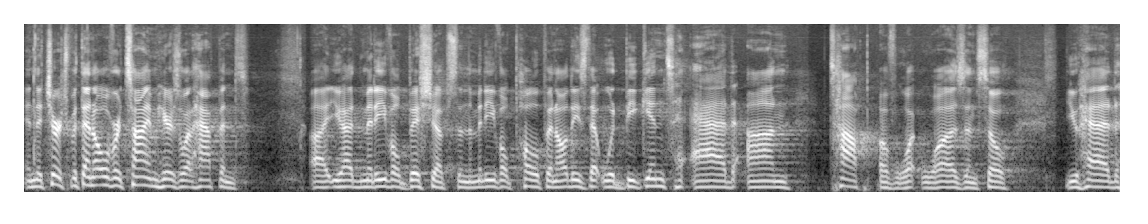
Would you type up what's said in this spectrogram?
in the church. But then over time, here's what happened. Uh, you had medieval bishops and the medieval pope and all these that would begin to add on top of what was. And so you had,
